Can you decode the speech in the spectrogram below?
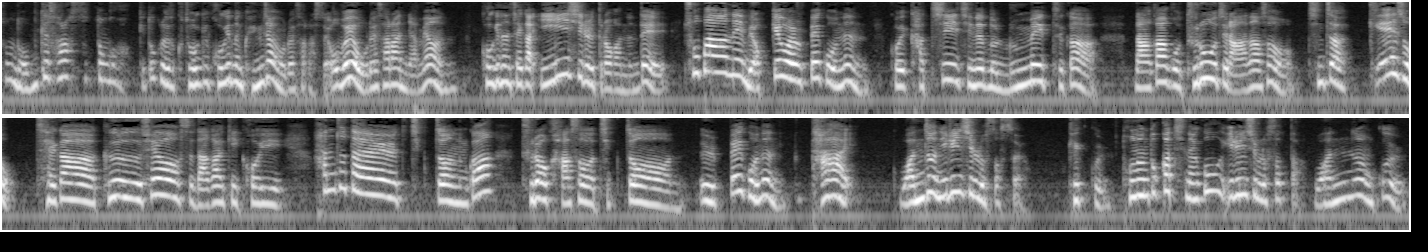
좀 넘게 살았었던 것 같기도 그래서 저기 거기는 굉장히 오래 살았어요. 왜 오래 살았냐면 거기는 제가 2인실을 들어갔는데 초반에 몇 개월 빼고는 거의 같이 지내던 룸메이트가 나가고 들어오질 않아서 진짜 계속 제가 그 쉐어하우스 나가기 거의 한두 달 직전과 들어가서 직전을 빼고는 다 완전 1인실로 썼어요. 개꿀. 돈은 똑같이 내고 1인실로 썼다. 완전 꿀.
